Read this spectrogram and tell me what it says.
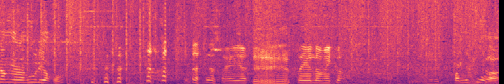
Inang yan. Nahuli ako. Sa'yo, sa'yo lumiko. Palupo ah.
